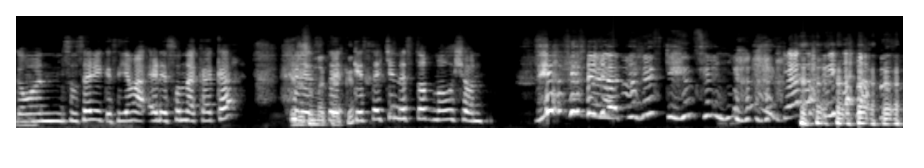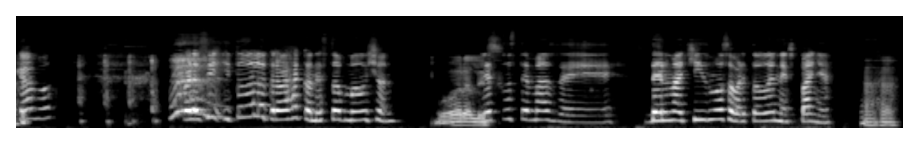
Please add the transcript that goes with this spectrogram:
Como en su serie que se llama Eres una caca. Este, que está hecha en stop motion. Sí, así se la tienes que enseñar. claro, ahorita la buscamos. Pero sí, y todo lo trabaja con stop motion. Órale. Estos temas de del machismo, sobre todo en España. Ajá.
